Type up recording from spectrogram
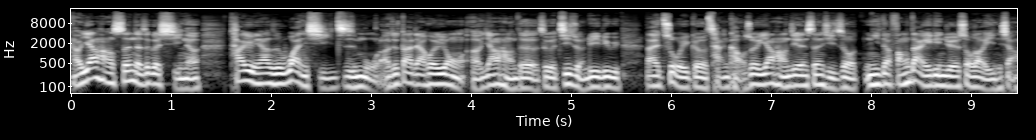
然后央行升的这个息呢，它有点像是万息之母了，就大家会用呃央行的这个基准利率来做一个参考，所以央行今天升息之后，你的房贷一定就会受到影响。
